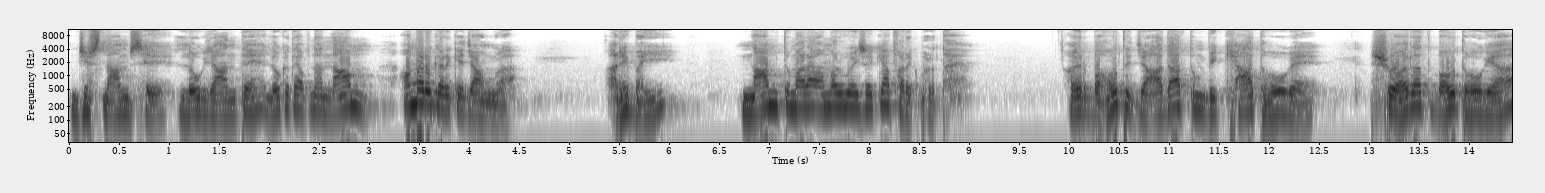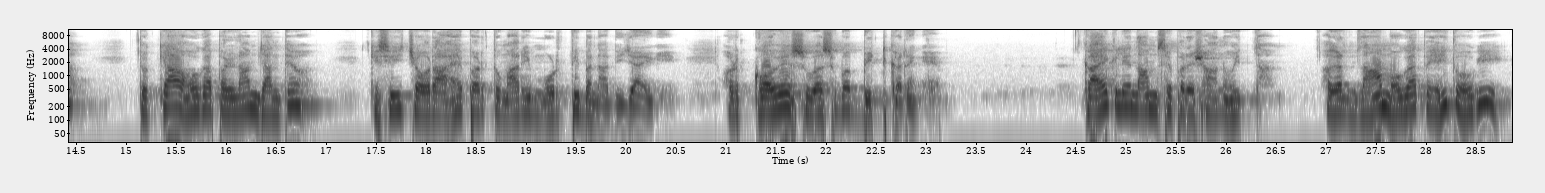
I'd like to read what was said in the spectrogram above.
जिस नाम से लोग जानते हैं, लोग कहते हैं, अपना नाम अमर करके जाऊँगा। अरे भाई, नाम तुम्हारा अमर हुआ से क्या फ़र्क पड़ता है? अगर बहुत ज़्यादा तुम विख्यात हो गए, शोहरत बहुत हो गया तो क्या होगा परिणाम जानते हो? किसी चौराहे पर तुम्हारी मूर्ति बना दी जाएगी और कौवे सुबह सुबह बिट करेंगे। काय के लिए नाम से परेशान हो इतना? अगर नाम होगा तो यही तो होगी।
